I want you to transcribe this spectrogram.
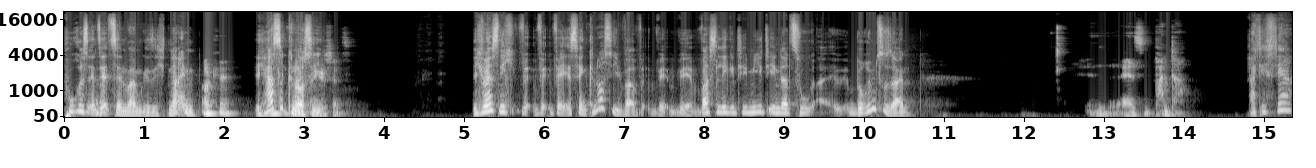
Pures Entsetzen in meinem Gesicht. Nein. Okay. Ich hasse Knossi. Ich weiß nicht, wer, wer ist denn Knossi? Was legitimiert ihn dazu, äh, berühmt zu sein? Er ist ein Panther. Was ist der?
